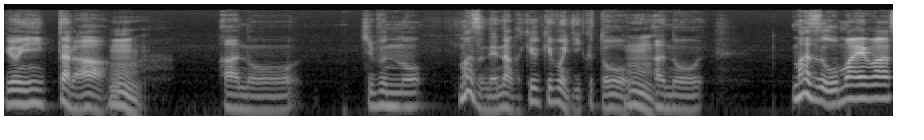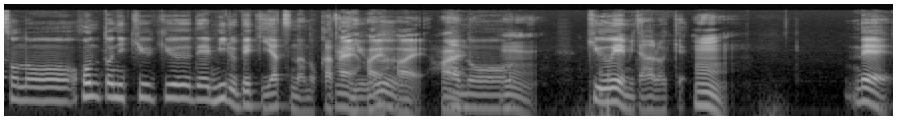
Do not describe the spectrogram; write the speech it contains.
病院行ったら、うん。あの自分のまずねなんか救急病院に行くと、うん。あのまずお前はその本当に救急で見るべきやつなのかっていう、はいはいはいはい。あの、うん。QA みたいなのあるわけ。うん。で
